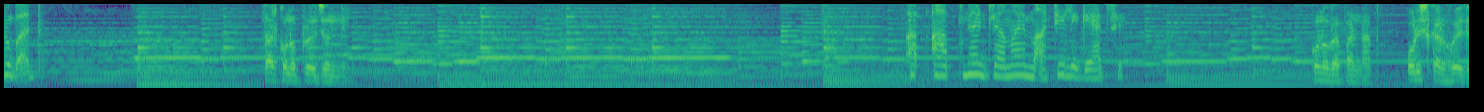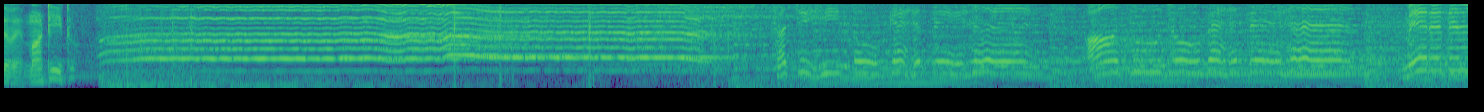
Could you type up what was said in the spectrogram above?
ধন্যবাদ তার কোনো প্রয়োজন নেই আ- আপনার জামায় মাটি লেগে আছে কোনো ব্যাপার না পরিষ্কার হয়ে যাবে মাটিই তো सच ही तो कहते हैं आंसू जो बहते हैं मेरे दिल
